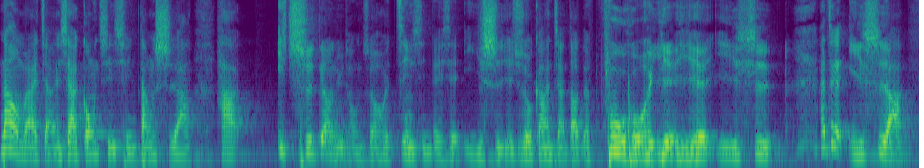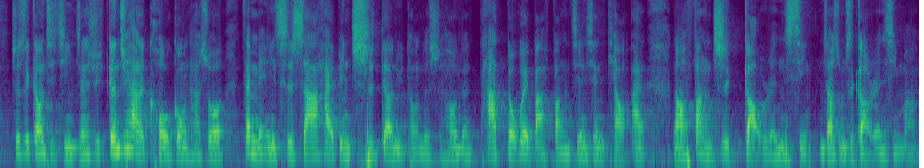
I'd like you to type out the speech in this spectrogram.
那我们来讲一下宫崎勤当时啊，他。一吃掉女童之后会进行的一些仪式，也就是我刚刚讲到的复活爷爷仪式。那这个仪式啊，就是宫崎勤根据根据他的口供，他说在每一次杀害并吃掉女童的时候呢，他都会把房间先调暗，然后放置搞人形。你知道什么是搞人形吗？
